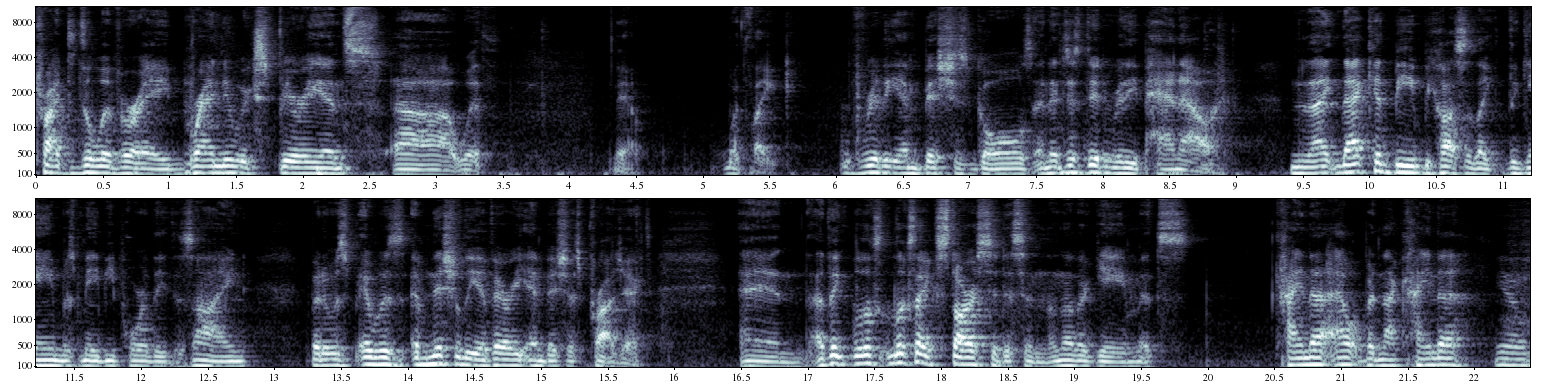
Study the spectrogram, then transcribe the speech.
tried to deliver a brand new experience uh, with you know with like really ambitious goals and it just didn't really pan out. That, that could be because of like the game was maybe poorly designed, but it was it was initially a very ambitious project, and I think it looks looks like Star Citizen, another game that's kind of out but not kind of you know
